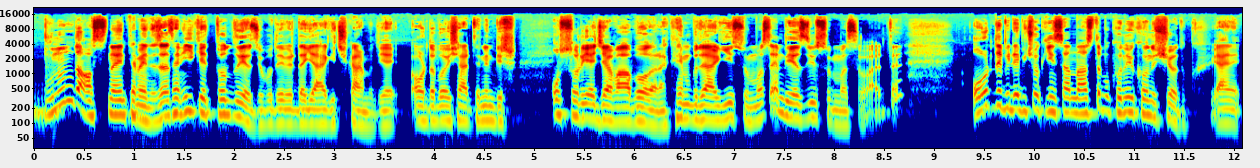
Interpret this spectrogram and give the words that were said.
Bunun da aslında en temelinde zaten ilk etolda yazıyor bu devirde gergi çıkar mı diye. Orada Bağış Erten'in bir o soruya cevabı olarak hem bu dergiyi sunması hem de yazıyı sunması vardı. Orada bile birçok insanla aslında bu konuyu konuşuyorduk. Yani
